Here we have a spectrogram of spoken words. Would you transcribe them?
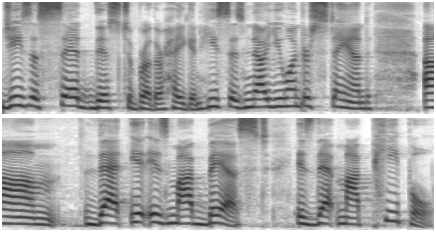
Jesus said this to Brother Hagin. He says, Now you understand um, that it is my best, is that my people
